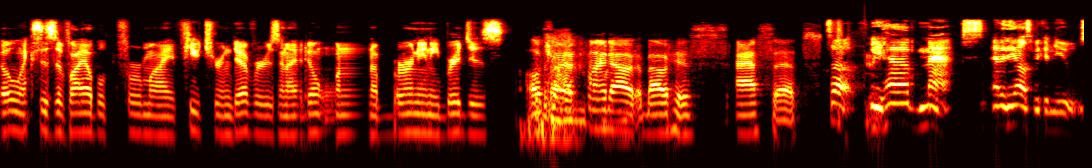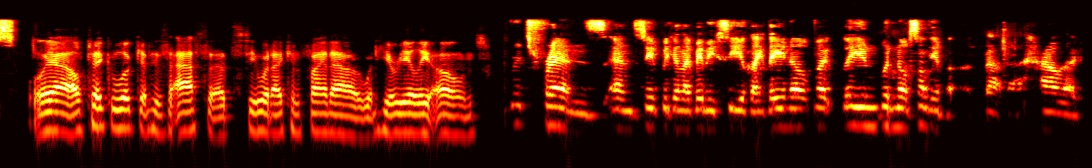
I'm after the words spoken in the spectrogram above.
Lex is viable for my future endeavors, and I don't want to burn any bridges. I'll try to find out about his assets. So we have Max. Anything else we can use? Well, yeah, I'll take a look at his assets, see what I can find out, what he really owns. Rich friends, and see if we can like maybe see if like they know like they would know something about, about uh, how like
